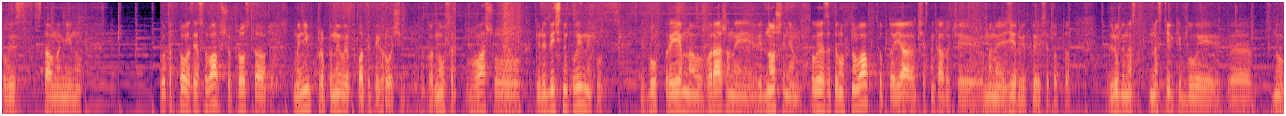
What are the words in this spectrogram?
коли став на міну. Випадково з'ясував, що просто мені припинили платити гроші. Звернувся в вашу юридичну клініку і був приємно вражений відношенням. Коли я зателефонував, тобто я, чесно кажучи, у мене зір відкрився. Тобто люди настільки були е, ну,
